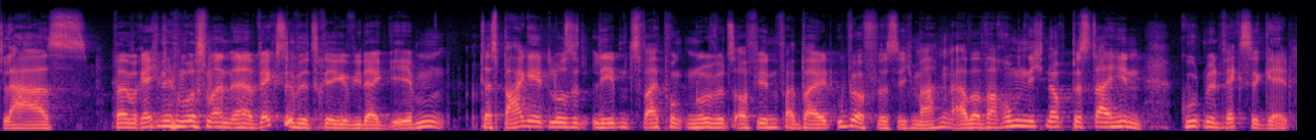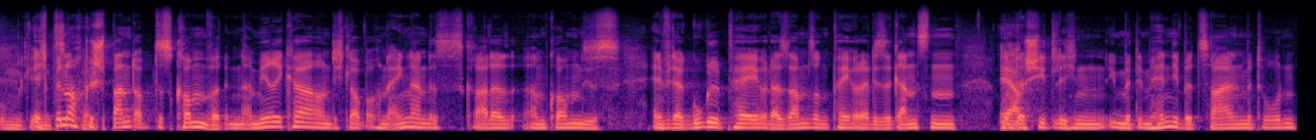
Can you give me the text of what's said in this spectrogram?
Glas. Beim Rechnen muss man äh, Wechselbeträge wiedergeben. Das bargeldlose Leben 2.0 wird es auf jeden Fall bald überflüssig machen, aber warum nicht noch bis dahin gut mit Wechselgeld umgehen? Ich bin auch gespannt, ob das kommen wird. In Amerika und ich glaube auch in England ist es gerade am Kommen, dieses entweder Google Pay oder Samsung Pay oder diese ganzen Ja. unterschiedlichen mit dem Handy bezahlen Methoden.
